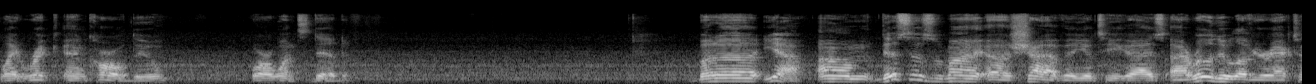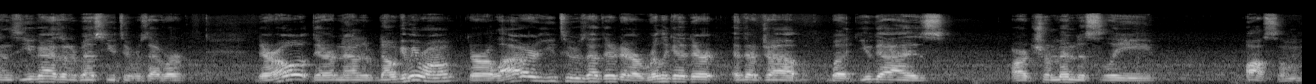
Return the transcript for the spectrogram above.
like Rick and Carl do, or once did. But, uh, yeah, um, this is my, uh, shout-out video to you guys. I really do love your reactions. You guys are the best YouTubers ever. There are all there now. Don't get me wrong. There are a lot of YouTubers out there that are really good at their at their job, but you guys are tremendously awesome.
